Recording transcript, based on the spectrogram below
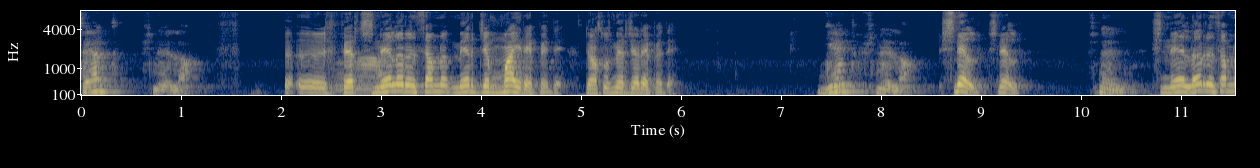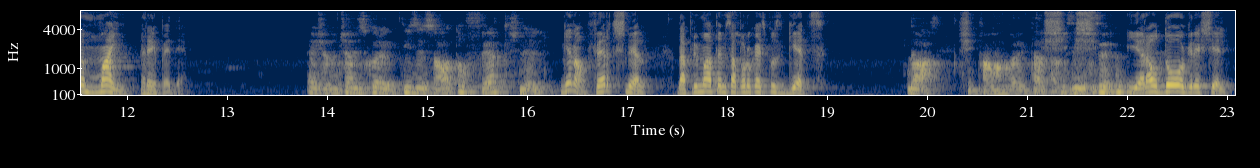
Fährt schneller. uh, uh, fährt schneller înseamnă merge mai repede. Eu am spus merge repede. Geht schneller. Schnell, schnell. Schnell. Schneller înseamnă mai repede. E, și atunci am zis corect. Dieses Auto fährt schnell. Genau, fährt schnell. Dar prima dată mi s-a părut că ai spus gets. Da, și am corectat, am Și, zis. și erau două greșeli.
